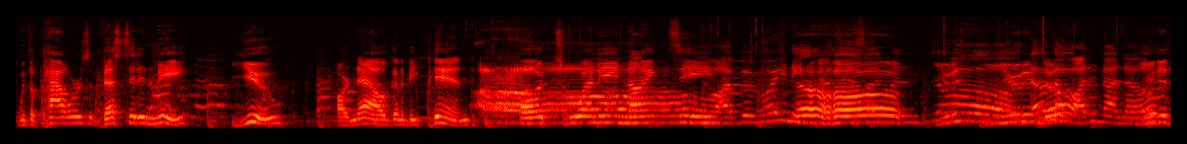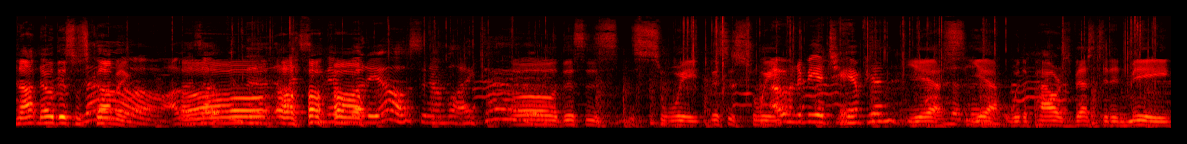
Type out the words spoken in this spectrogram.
with the powers vested in me. You are now going to be pinned a 2019. Oh, I've been waiting Oh, for this. Oh, I've been, you didn't- Oh, you didn't no, know- No, I did not know. You did not know this was no, coming. I was Oh, hoping that oh. I seen everybody else, and I'm like, oh. oh, this is sweet. This is sweet. I want to be a champion. Yes, yeah. With the powers vested in me,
